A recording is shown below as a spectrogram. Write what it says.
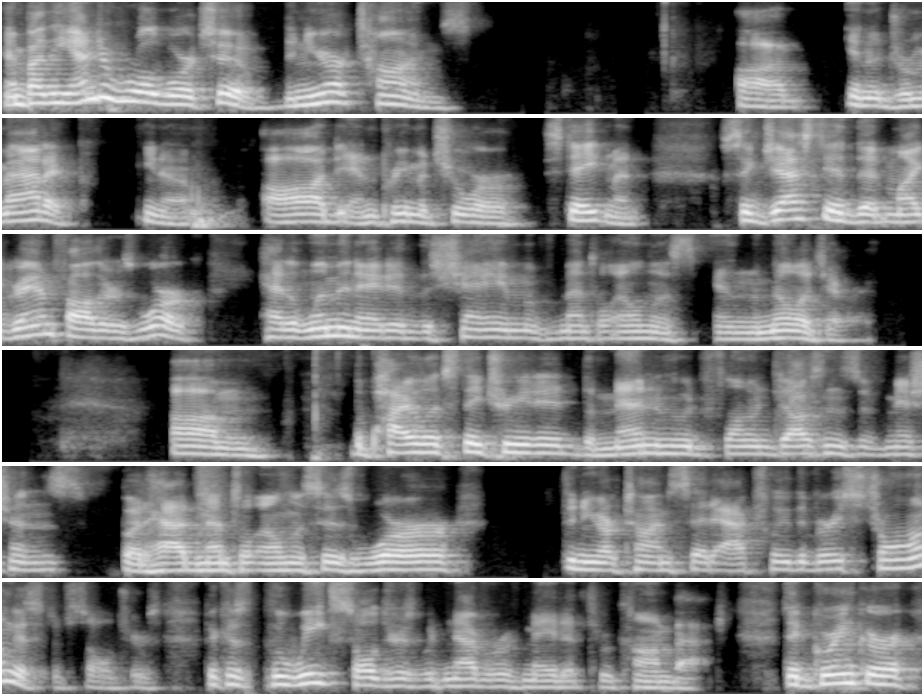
And by the end of World War II, the New York Times, uh, in a dramatic, you know, odd and premature statement, suggested that my grandfather's work had eliminated the shame of mental illness in the military. Um, the pilots they treated, the men who had flown dozens of missions but had mental illnesses were the New York Times said, actually the very strongest of soldiers, because the weak soldiers would never have made it through combat. That Grinker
